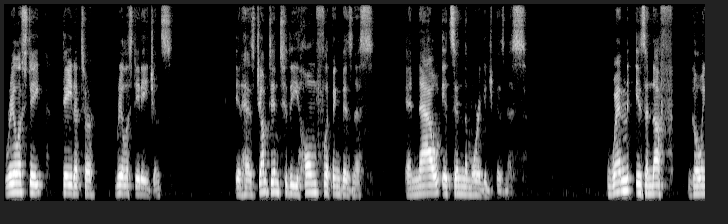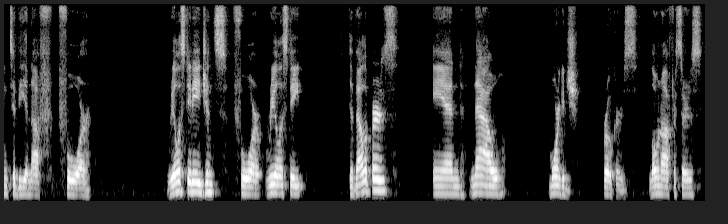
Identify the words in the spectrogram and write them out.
real estate data to real estate agents. It has jumped into the home flipping business and now it's in the mortgage business. When is enough going to be enough for real estate agents, for real estate developers, and now mortgage brokers? Loan officers,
